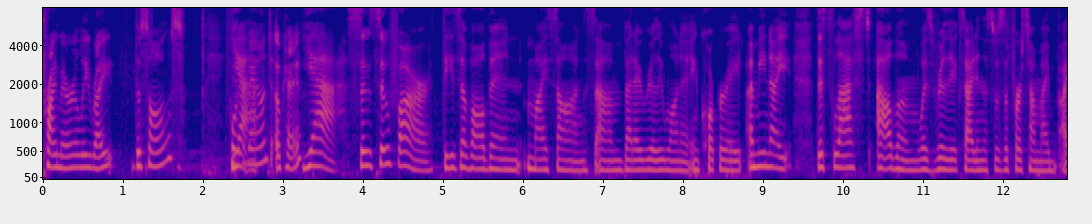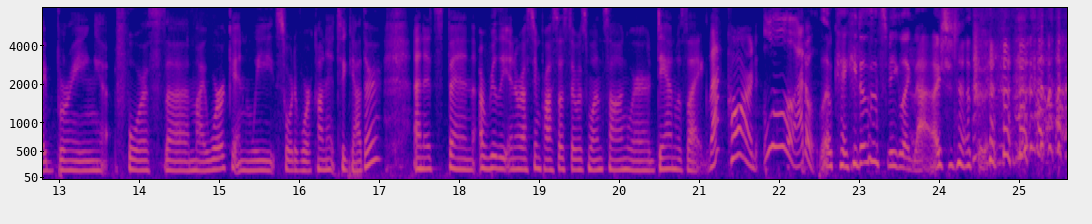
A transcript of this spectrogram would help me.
primarily write the songs for Yeah. the band? Okay. Yeah. So so far, these have all been my songs, um, but I really want to incorporate. I mean, I this last album was really exciting. This was the first time I, I bring forth uh, my work, and we sort of work on it together. And it's been a really interesting process. There was one song where Dan was like, "That chord, ooh, I don't." Okay, he doesn't speak like that. I should not say that.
